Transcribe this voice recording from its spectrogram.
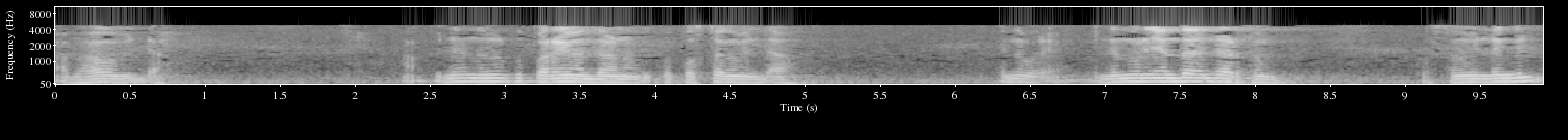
അഭാവമില്ല. പിന്നെ നിങ്ങൾക്ക് പറയാം എന്താണ്? ഇപ്പൊ പുസ്തകമില്ല എന്ന് പറയാം. ഇല്ലെന്ന് പറഞ്ഞാൽ എന്താ അതിന്റെ അർത്ഥം? പുസ്തകമില്ലെങ്കിൽ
